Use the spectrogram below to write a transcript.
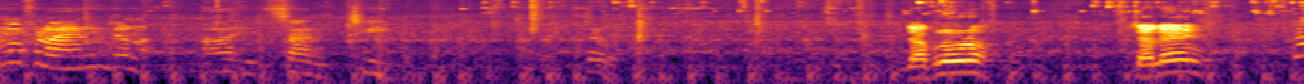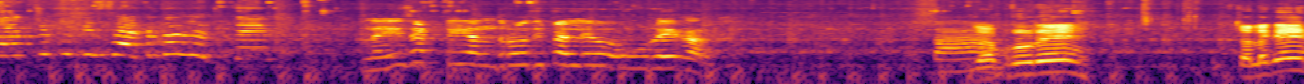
ਕੋ ਫੜਾਇਆ ਨਹੀਂ ਜਾਣਾ। ਆਏ ਸਰ ਠੀਕ। ਚਲੋ। ਜਪਨੂਰ ਚਲੇ? ਨਹੀਂ ਸੱਟੀ ਅੰਦਰੋਂ ਦੀ ਪਹਿਲੇ ਉਰੇ ਕਰ। ਤਾਂ ਜਪਨੂਰੇ ਚੱਲ ਗਏ?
